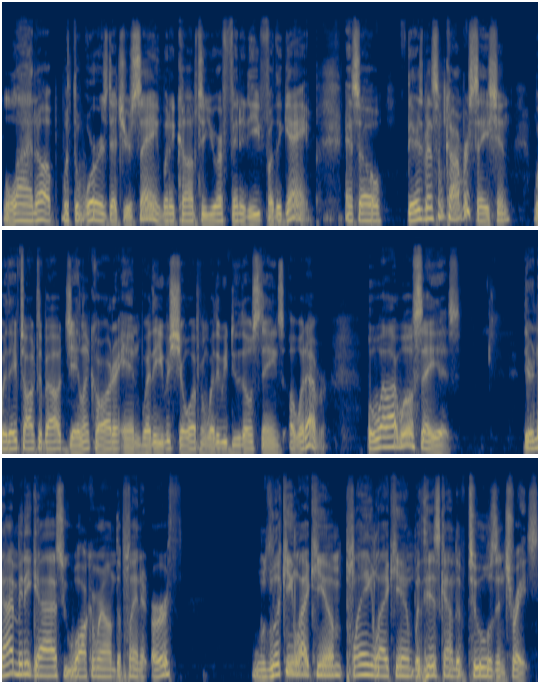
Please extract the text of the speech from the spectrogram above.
line up with the words that you're saying when it comes to your affinity for the game? And so there's been some conversation where they've talked about Jalen Carter and whether he would show up and whether we do those things or whatever. But what I will say is there are not many guys who walk around the planet Earth looking like him, playing like him with his kind of tools and traits.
